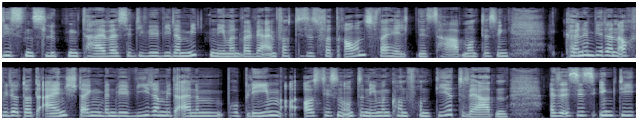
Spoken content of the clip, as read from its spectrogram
Wissenslücken teilweise, die wir wieder mitnehmen, weil wir einfach dieses Vertrauensverhältnis haben. Und deswegen können wir dann auch wieder dort einsteigen, wenn wir wieder mit einem Problem aus diesen Unternehmen konfrontiert werden. Also es ist irgendwie,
